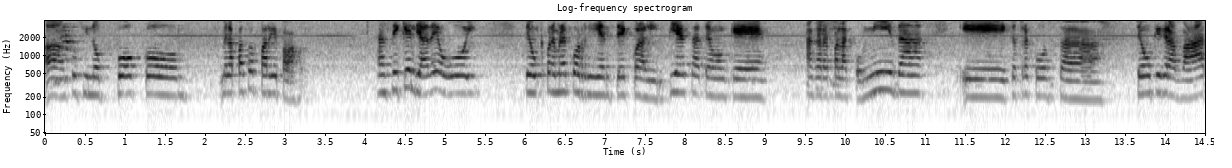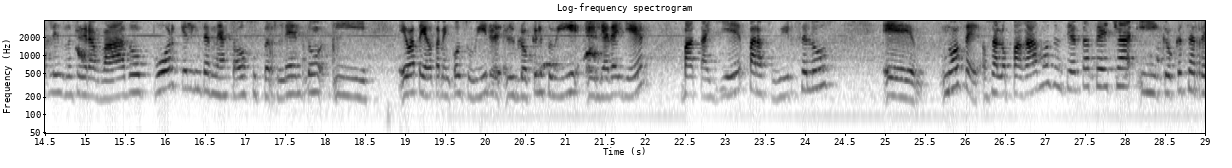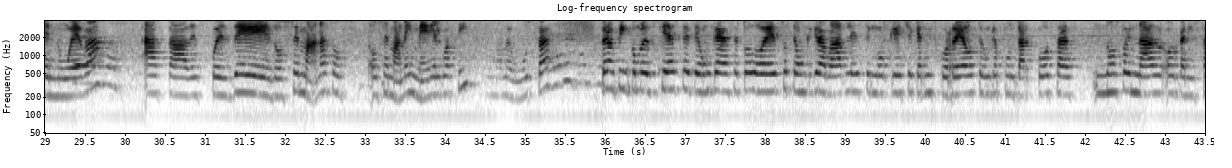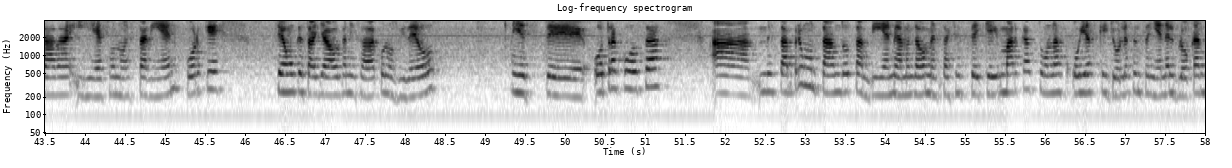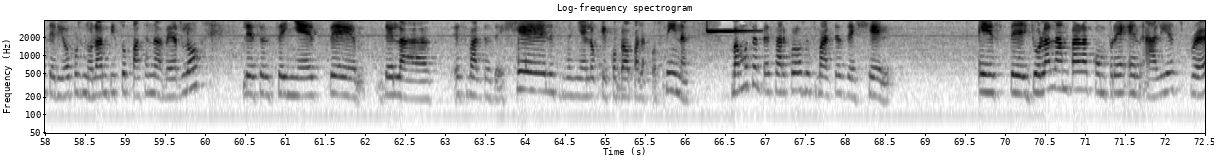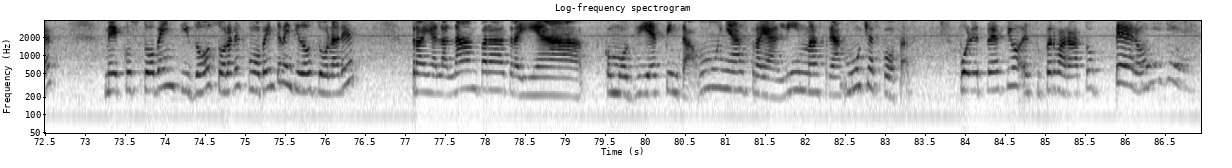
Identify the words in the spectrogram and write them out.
ah, cocino poco. Me la paso para arriba y para abajo. Así que el día de hoy tengo que ponerme al corriente con la limpieza, tengo que agarrar para la comida. Eh, ¿Qué otra cosa? Tengo que grabarles, no he grabado porque el internet ha estado súper lento y he batallado también con subir el, blog que le subí el día de ayer. Batallé para subírselos. Eh, no sé, o sea, lo pagamos en cierta fecha y creo que se renueva hasta después de dos semanas o, o semana y media, algo así me gusta. Pero en fin, como les decía, este, tengo que hacer todo eso, tengo que grabarles, tengo que chequear mis correos, tengo que apuntar cosas. No estoy nada organizada y eso no está bien porque tengo que estar ya organizada con los videos. Este, otra cosa... Ah, me están preguntando también, me han mandado mensajes de qué marcas son las ollas que yo les enseñé en el blog anterior, por si no lo han visto pasen a verlo les enseñé este de las esmaltes de gel, les enseñé lo que he comprado para la cocina. Vamos a empezar con los esmaltes de gel. Este, yo la lámpara la compré en AliExpress. Me costó 22 dólares, como 20, 22 dólares. Traía la lámpara, traía como 10 pinta uñas, traía limas, traía muchas cosas. Por el precio es súper barato, pero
